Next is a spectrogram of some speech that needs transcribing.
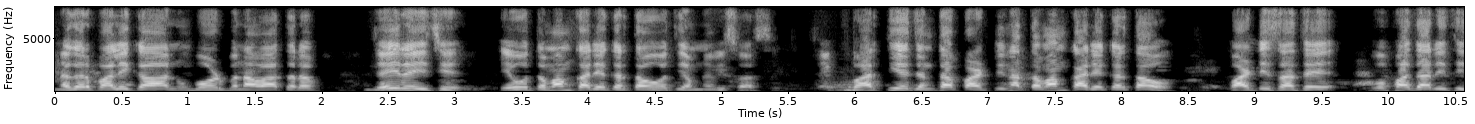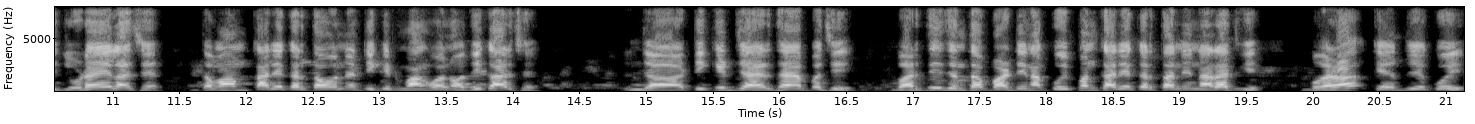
નગરપાલિકાનું બોર્ડ બનાવવા તરફ જઈ રહી છે. એવો તમામ કાર્યકર્તાઓ વતી અમને વિશ્વાસ છે. ભારતીય જનતા પાર્ટીના તમામ કાર્યકર્તાઓ પાર્ટી સાથે વફાદારીથી જોડાયેલા છે. તમામ કાર્યકર્તાઓને ટિકિટ માંગવાનો અધિકાર છે. ટિકિટ જાહેર થયા પછી ભારતીય જનતા પાર્ટીના કોઈ પણ કાર્યકર્તાની નારાજગી ભરા કે જે કોઈ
